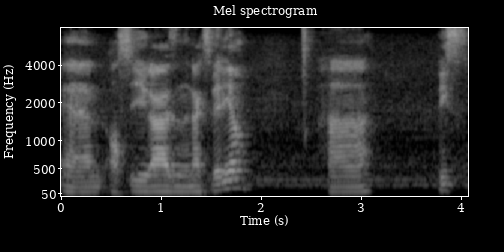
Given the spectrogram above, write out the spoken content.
And I'll see you guys in the next video. Uh, peace.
